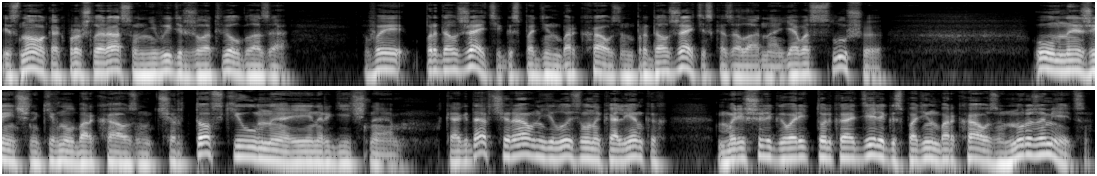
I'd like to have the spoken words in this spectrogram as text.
И снова, как в прошлый раз, он не выдержал, отвел глаза. «Вы продолжайте, господин Баркхаузен, продолжайте», — сказала она, — «я вас слушаю». «Умная женщина», — кивнул Баркхаузен, — «чертовски умная и энергичная. Когда вчера он елозил на коленках, мы решили говорить только о деле, господин Баркхаузен, ну, разумеется.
